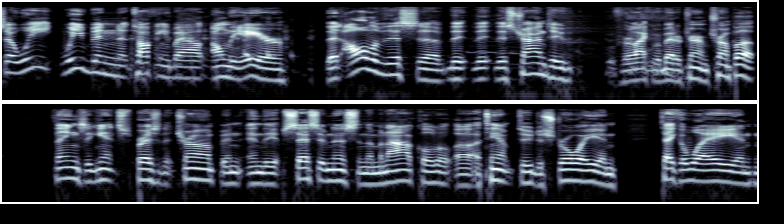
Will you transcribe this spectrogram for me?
So we we've been talking about on the air that all of this uh, th- th- this trying to, for lack of a better term, trump up things against President Trump and and the obsessiveness and the maniacal uh, attempt to destroy and take away and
